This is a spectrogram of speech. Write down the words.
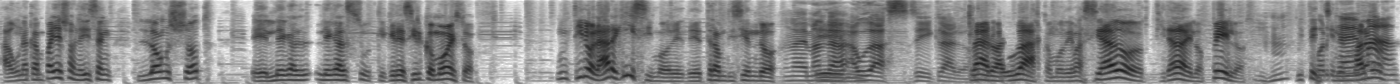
a una campaña. Ellos le dicen long shot eh, legal, legal suit, que quiere decir como eso. Un tiro larguísimo de, de Trump diciendo. Una demanda eh, audaz, sí, claro. Claro, audaz, como demasiado tirada de los pelos. Ujú. ¿Viste? Porque Sin embargo, además,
